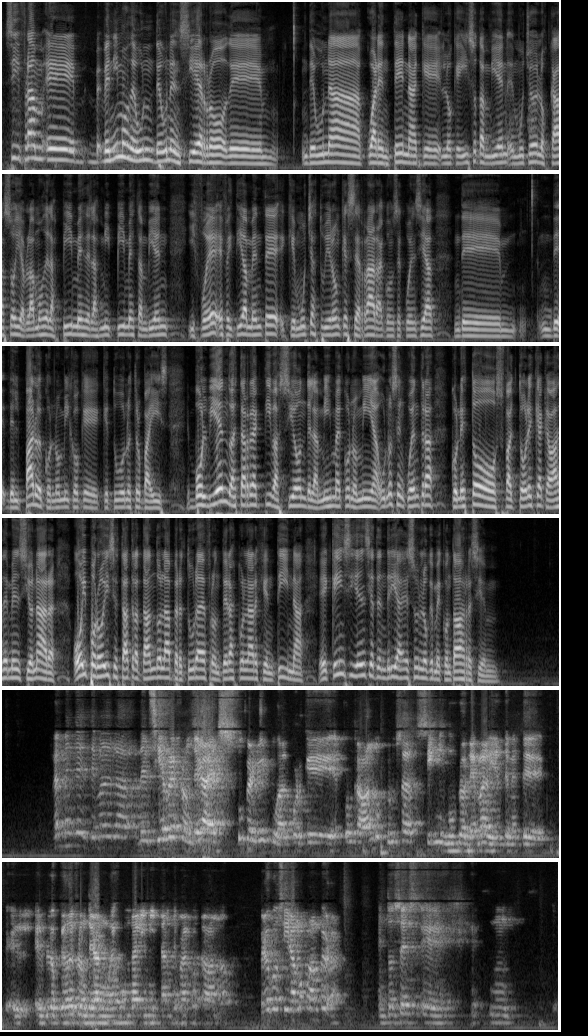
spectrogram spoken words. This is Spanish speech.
Sí, Fran, eh, venimos de un, de un encierro, de, de una cuarentena que lo que hizo también en muchos de los casos, y hablamos de las pymes, de las MIPYMES también, y fue efectivamente que muchas tuvieron que cerrar a consecuencia de, de, del paro económico que, que, tuvo nuestro país. Volviendo a esta reactivación de la misma economía, uno se encuentra con estos factores que acabas de mencionar. Hoy por hoy se está tratando la apertura de fronteras con la Argentina. Eh, ¿Qué incidencia tendría eso en lo que me contabas recién? Realmente el tema de la, del cierre de frontera es súper virtual porque el contrabando cruza sin ningún problema. Evidentemente, el, el, bloqueo de frontera no es una limitante para el contrabando, pero consideramos que va a empeorar. Entonces, eh,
